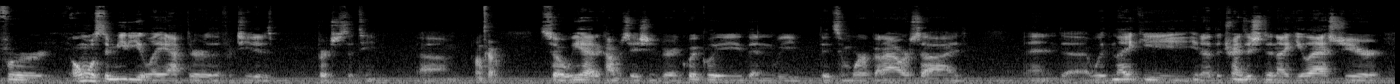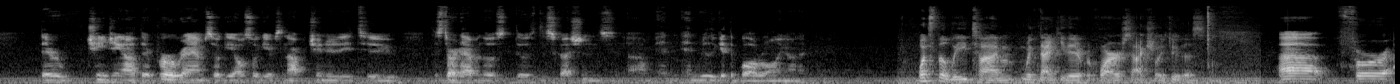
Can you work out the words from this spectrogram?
for almost immediately after the Fertitas purchased the team. Um, okay so we had a conversation very quickly. Then we did some work on our side, and uh, with Nike, you know, the transition to Nike last year, they're changing out their program, so it also gave us an opportunity to to start having those those discussions um, and and really get the ball rolling on it. What's the lead time with Nike that it requires to actually do this? Uh, for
